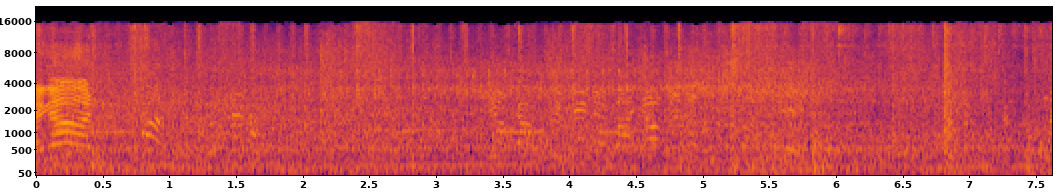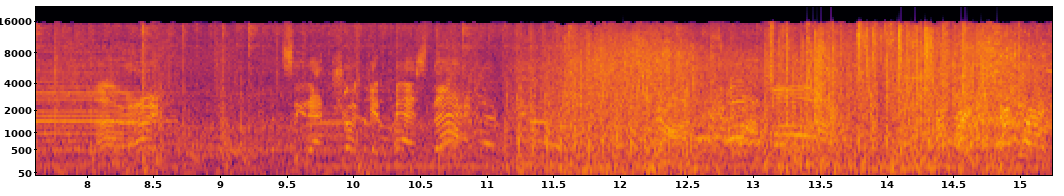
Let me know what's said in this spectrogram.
Hang on! All right. Let's see that truck get past that. God, come on! All right, all right.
